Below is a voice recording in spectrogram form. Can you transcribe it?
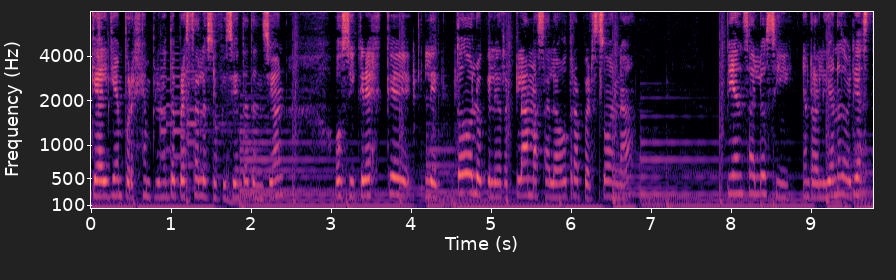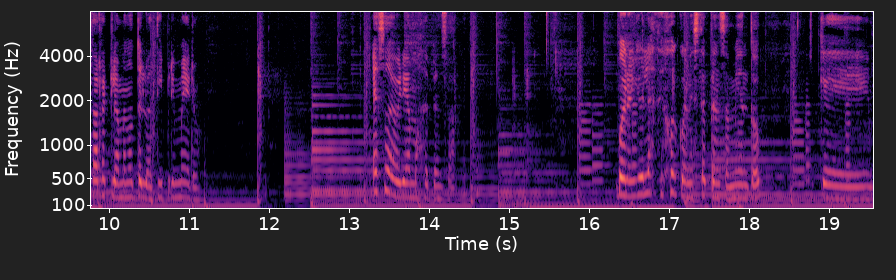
que alguien, por ejemplo, no te presta la suficiente atención, o si crees que todo lo que le reclamas a la otra persona, piénsalo si en realidad no debería estar reclamándotelo a ti primero. Eso deberíamos de pensar. Bueno, yo las dejo con este pensamiento que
